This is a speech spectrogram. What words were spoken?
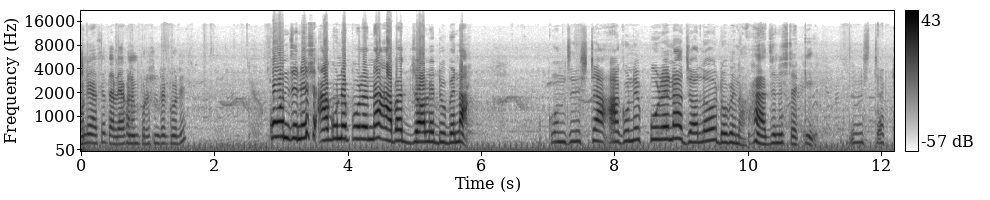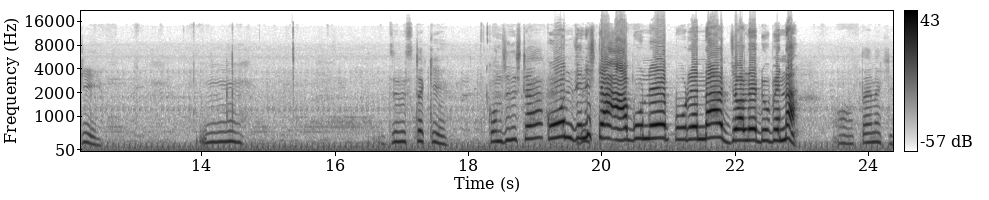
মনে আছে তাহলে এখন আমি প্রশ্নটা করি। কোন জিনিস আগুনে পড়ে না আবার জলে ডুবে না? কোন জিনিসটা আগুনে পুড়ে না জলেও ডোবে না? হ্যাঁ জিনিসটা কি? জিনিসটা কি? জিনিসটা কি? কোন জিনিসটা? কোন জিনিসটা আগুনে পড়ে না জলে ডুবে না? ও তাই নাকি?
